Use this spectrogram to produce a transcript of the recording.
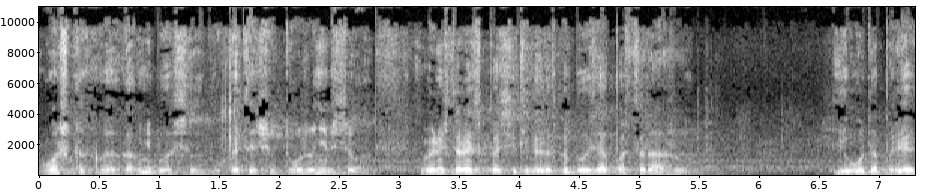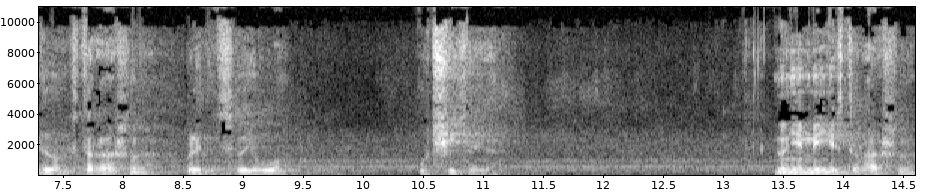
Вот какое, как мне было сила духа. Это еще тоже не все. Во время старания Спасителя, когда Господь был взят по стражу, Иуда предал, страшно предать своего учителя. Но не менее страшно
